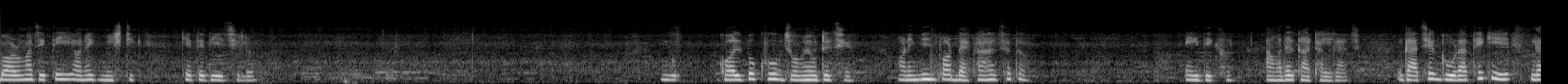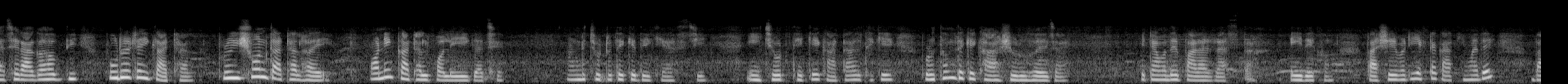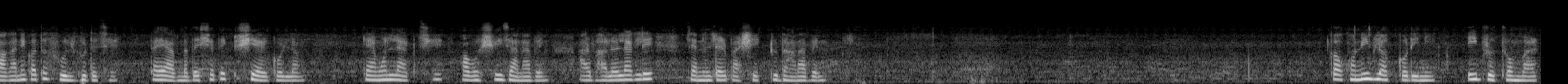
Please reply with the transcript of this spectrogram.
বর্মা যেতেই অনেক মিষ্টি খেতে দিয়েছিল। গল্প খুব জমে উঠেছে। অনেকদিন পর দেখা হয়েছে তো। এই দেখুন, আমাদের কাঁঠাল গাছ। গাছের গোড়া থেকে গাছের আগা অবধি পুরোটাই কাঁঠাল। ভীষণ কাঁঠাল হয়। অনেক কাঁঠাল ফলে এই গাছে। আমরা ছোটো থেকে দেখে আসছি। এঁচোড় থেকে, কাঁঠাল থেকে, প্রথম থেকে খাওয়া শুরু হয়ে যায়। এটা আমাদের পাড়ার রাস্তা। এই দেখুন, পাশের বাড়ি একটা কাকিমাদের বাগানে কত ফুল ফুটেছে। তাই আপনাদের সাথে একটু শেয়ার করলাম। কেমন লাগছে অবশ্যই জানাবেন। আর ভালো লাগলে চ্যানেলটার পাশে একটু দাঁড়াবেন। কখনোই ব্লগ করিনি, এই প্রথমবার।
